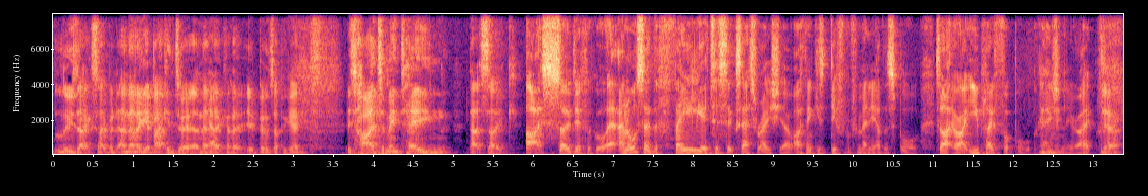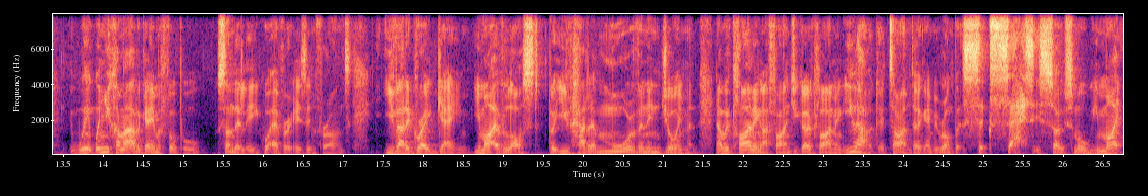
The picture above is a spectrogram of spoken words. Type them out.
lose that excitement and then I get back into it and then Yeah. I kind of it builds up again. It's hard to maintain that psych. Oh, it's so difficult. And also the failure to success ratio, I think, is different from any other sport. So, like, right, you play football mm-hmm. occasionally, right? Yeah. When, when you come out of a game of football, Sunday League, whatever it is in France, you've had a great game. You might have lost, but you've had a more of an enjoyment. Now, with climbing, I find you go climbing, you have a good time, don't get me wrong, but success is so small. You might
